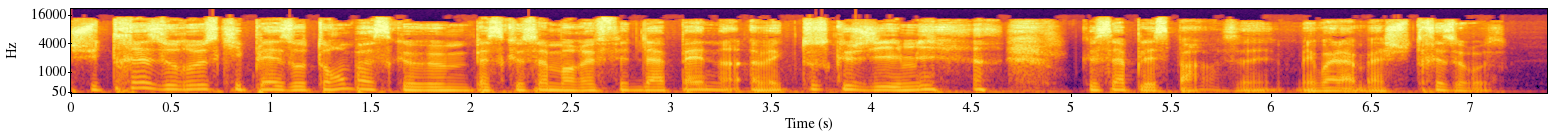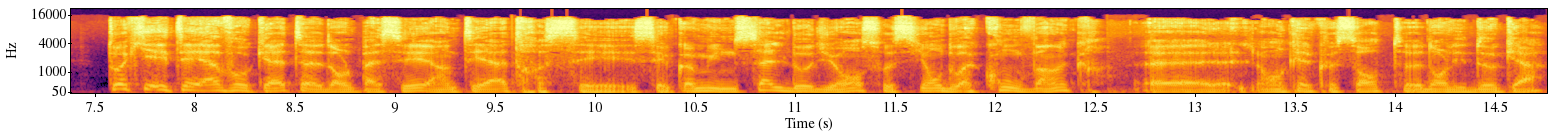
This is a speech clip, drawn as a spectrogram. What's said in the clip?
je suis très heureuse qu'il plaise autant parce que parce que ça m'aurait fait de la peine avec tout ce que j'y ai mis que ça plaise pas. Mais voilà, bah, je suis très heureuse. Toi qui étais avocate dans le passé, un théâtre c'est c'est comme une salle d'audience aussi. On doit convaincre euh, en quelque sorte dans les deux cas.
